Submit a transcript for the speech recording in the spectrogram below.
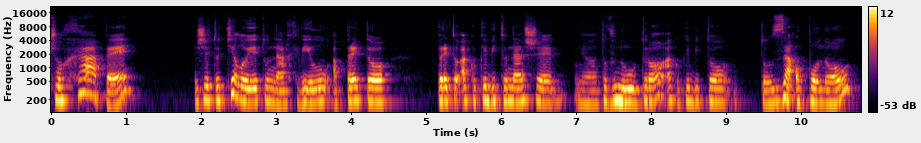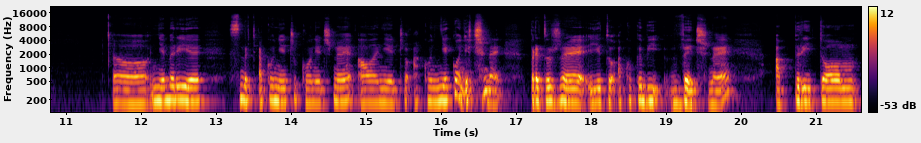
čo chápe, že to telo je tu na chvíľu a preto preto ako keby to naše, e, to vnútro, ako keby to, to za oponou uh, neberie smrť ako niečo konečné, ale niečo ako nekonečné, pretože je to ako keby väčné a pritom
